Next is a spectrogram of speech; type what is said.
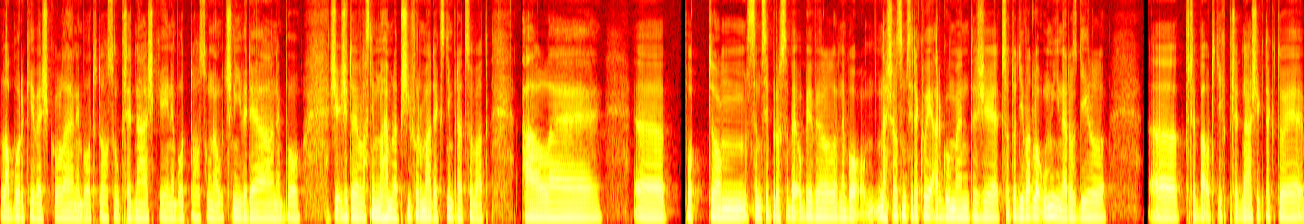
laborky ve škole, nebo od toho jsou přednášky, nebo od toho jsou naučný videa, nebo že, že to je vlastně mnohem lepší formát, jak s tím pracovat. Ale eh, Potom jsem si pro sebe objevil, nebo našel jsem si takový argument, že co to divadlo umí, na rozdíl eh, třeba od těch přednášek, tak to je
